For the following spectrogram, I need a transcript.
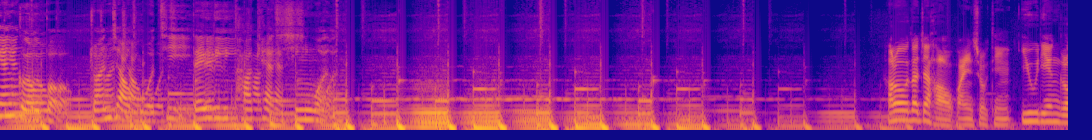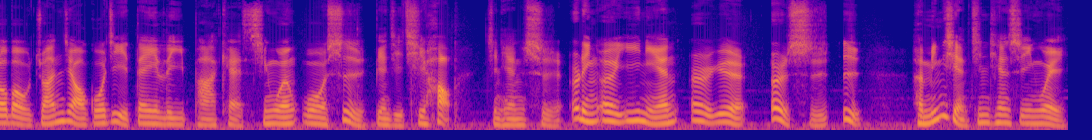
UDN Global 转角国际 Daily Podcast 新闻。Hello，大家好，欢迎收听 UDN Global 转角国际 Daily Podcast 新闻。我是编辑七号，今天是二零二一年二月二十日。很明显，今天是因为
